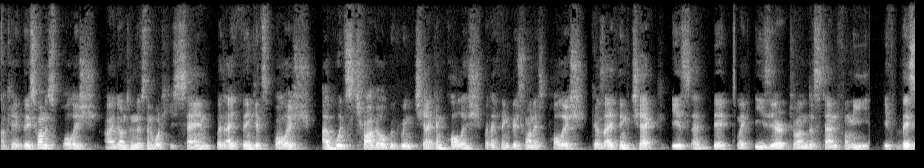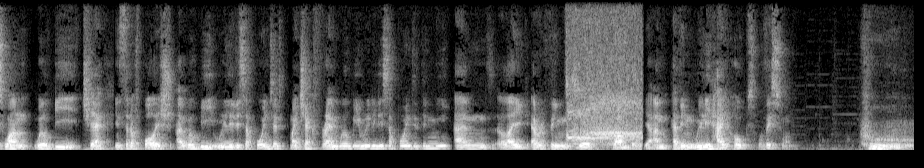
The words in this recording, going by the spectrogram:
Okay, this one is Polish. I don't understand what he's saying, but I think it's Polish I would struggle between Czech and Polish, but I think this one is Polish because I think Czech is a bit like easier to understand for me. If this one will be Czech instead of Polish, I will be really disappointed. My Czech friend will be really disappointed in me and like everything will crumble. Yeah, I'm having really high hopes for this one. Whew.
